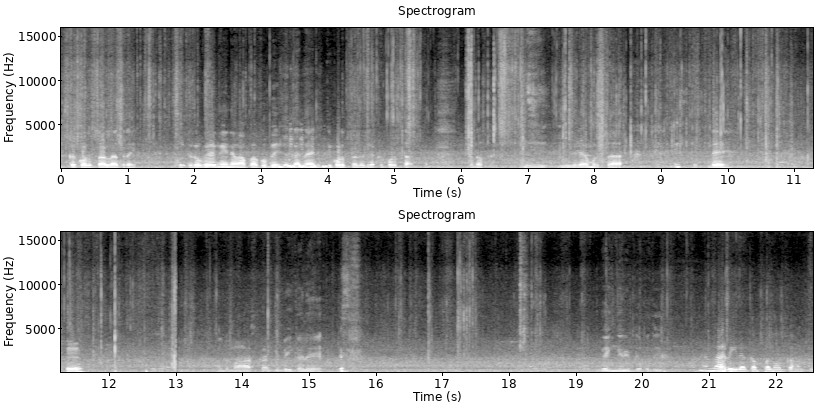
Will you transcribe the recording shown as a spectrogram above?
ഒക്കെ കൊളുത്താനുള്ള അത്രേ കുട്ടിയുടെ ഉപയോഗം കഴിഞ്ഞാൽ വാപ്പാക്ക് ഉപയോഗിക്കാൻ നേരത്തെ കൊളുത്താം അതിലൊക്കെ കൊളുത്താം കേട്ടോ ഈ ഇതിലെ അമൃത. അല്ലേ ഏ? അത് മാസ്കാക്കി ഉപയോഗിക്കാല്ലേ? എങ്ങനെയുണ്ട് അപ്പൊ അറിയില്ല. കപ്പ നോക്കാം നമുക്ക്.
